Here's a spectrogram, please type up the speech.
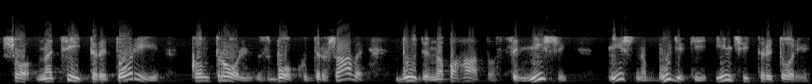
що на цій території контроль з боку держави буде набагато сильніший, ніж на будь-якій іншій території.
